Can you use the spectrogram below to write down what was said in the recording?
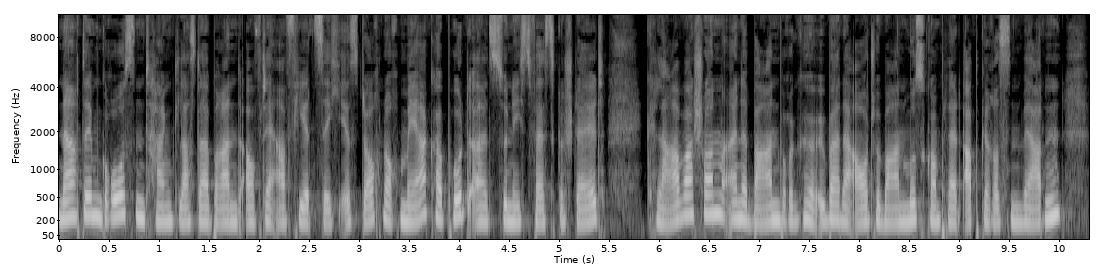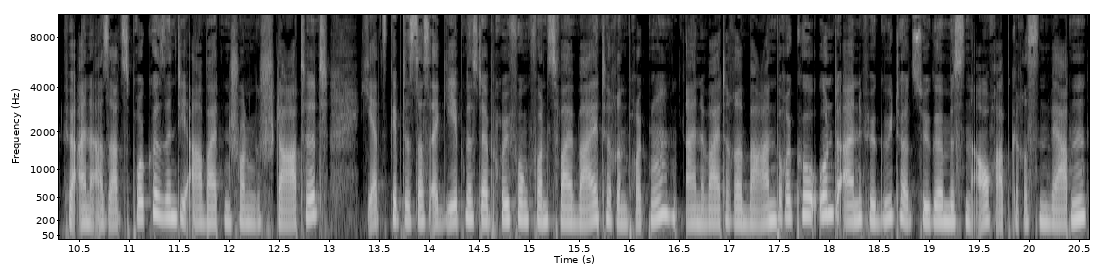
Nach dem großen Tanklasterbrand auf der A40 ist doch noch mehr kaputt als zunächst festgestellt. Klar war schon, eine Bahnbrücke über der Autobahn muss komplett abgerissen werden. Für eine Ersatzbrücke sind die Arbeiten schon gestartet. Jetzt gibt es das Ergebnis der Prüfung von zwei weiteren Brücken. Eine weitere Bahnbrücke und eine für Güterzüge müssen auch abgerissen werden.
